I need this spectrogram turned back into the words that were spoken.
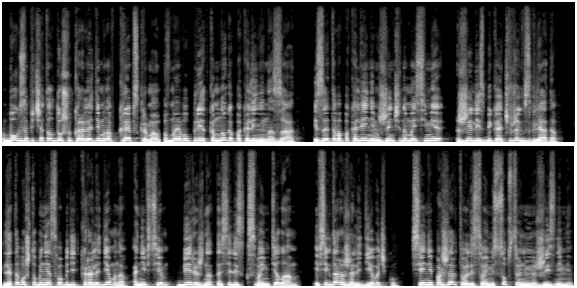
Бог запечатал душу короля демонов Крепскрыма в моего предка много поколений назад. Из-за этого поколения женщины моей семьи жили избегая чужих взглядов. Для того, чтобы не освободить короля демонов, они все бережно относились к своим телам и всегда рожали девочку. Все они пожертвовали своими собственными жизнями.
